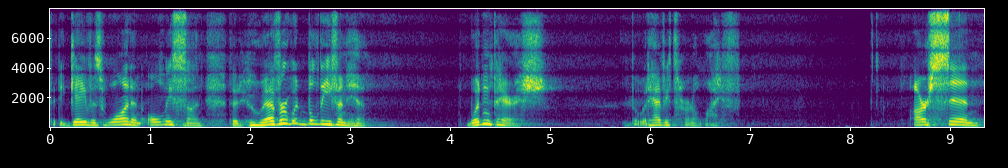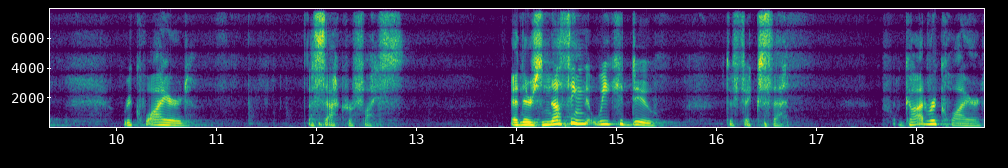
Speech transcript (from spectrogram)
that he gave his one and only Son, that whoever would believe in him wouldn't perish, but would have eternal life. Our sin required a sacrifice. And there's nothing that we could do to fix that. God required,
